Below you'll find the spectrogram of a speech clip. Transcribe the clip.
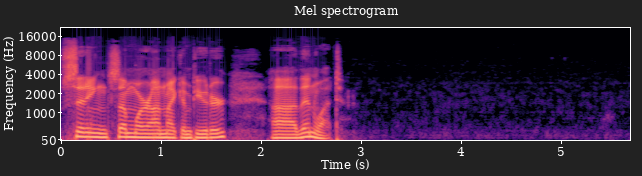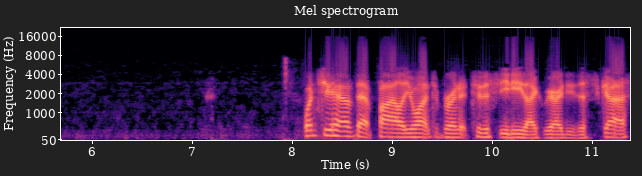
sitting somewhere on my computer. Uh, then what? once you have that file, you want to burn it to the CD, like we already discussed.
